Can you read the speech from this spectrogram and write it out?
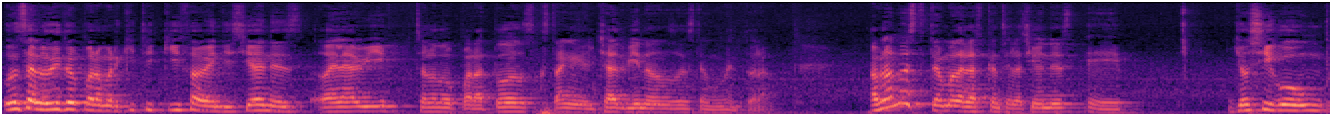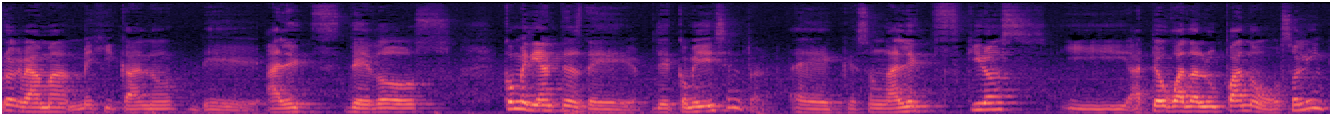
Un saludito para Marquito y Kifa, bendiciones. Hola, Vi. Un saludo para todos los que están en el chat viéndonos en este momento. ahora. Hablando de este tema de las cancelaciones, eh, yo sigo un programa mexicano de Alex, de dos comediantes de, de Comedy Central, eh, que son Alex Quiroz y Ateo Guadalupano o Solín,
